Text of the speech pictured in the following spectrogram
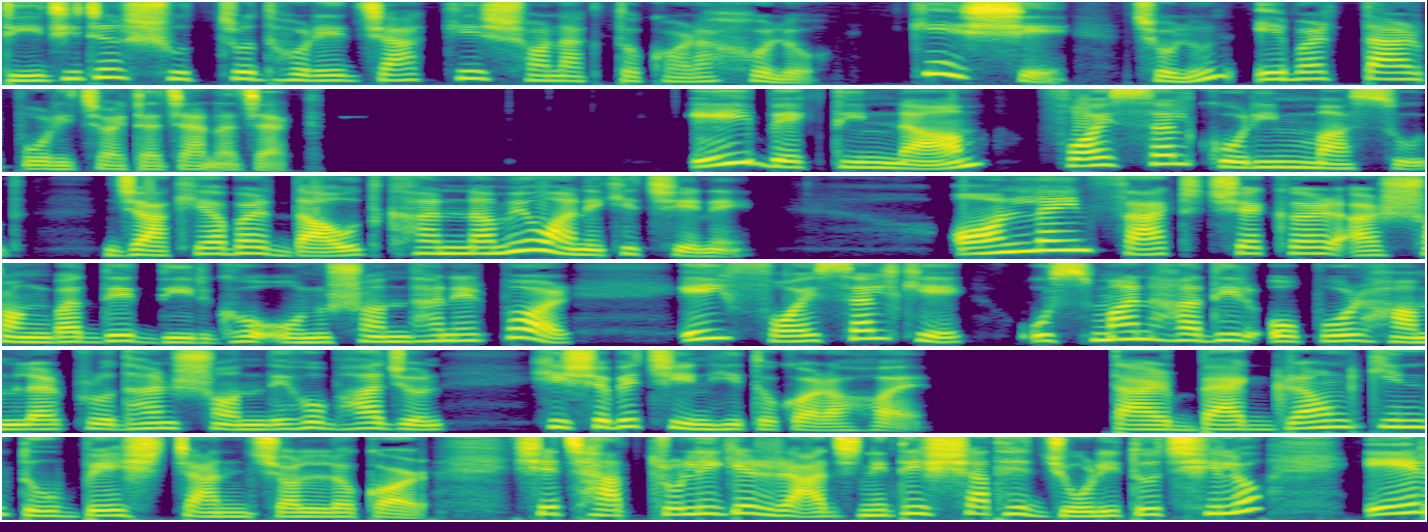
ডিজিটাল সূত্র ধরে যাকে শনাক্ত করা হলো, কে সে? চলুন এবার তার পরিচয়টা জানা যাক। এই ব্যক্তির নাম ফয়সাল করিম মাসুদ, যাকে আবার দাউদ খান নামেও অনেকে চেনে। অনলাইন ফ্যাক্ট চেকার আর সংবাদদের দীর্ঘ অনুসন্ধানের পর, এই ফয়সালকে উসমান হাদির ওপর হামলার প্রধান সন্দেহভাজন হিসেবে চিহ্নিত করা হয়। তার ব্যাকগ্রাউন্ড কিন্তু বেশ চাঞ্চল্যকর। সে ছাত্রলীগের রাজনীতির সাথে জড়িত ছিল। এর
